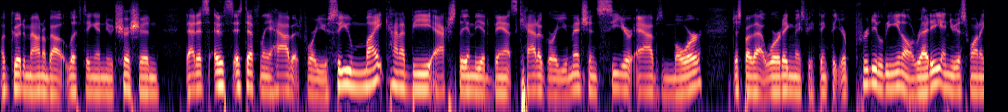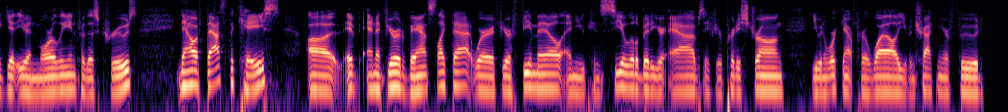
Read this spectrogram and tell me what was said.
a good amount about lifting and nutrition, that it's, it's, it's definitely a habit for you. So you might kind of be actually in the advanced category. You mentioned see your abs more. Just by that wording makes me think that you're pretty lean already, and you just want to get even more lean for this cruise. Now, if that's the case, uh, if and if you're advanced like that, where if you're a female and you can see a little bit of your abs, if you're pretty strong, you've been working out for a while, you've been tracking your food,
